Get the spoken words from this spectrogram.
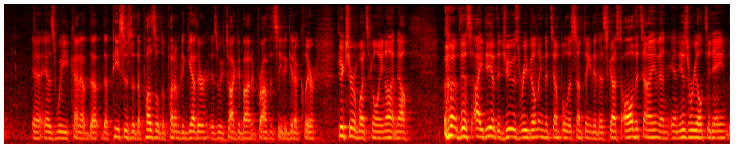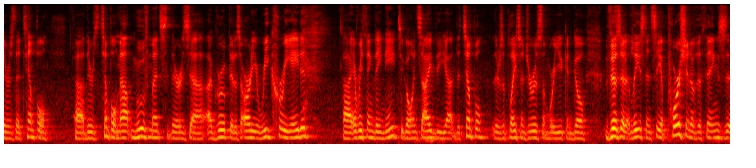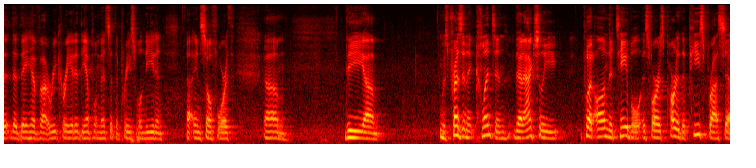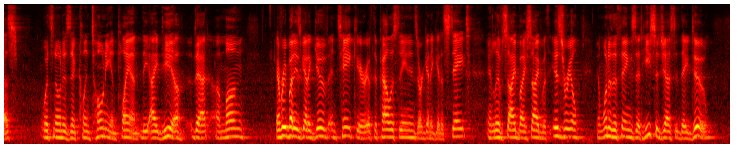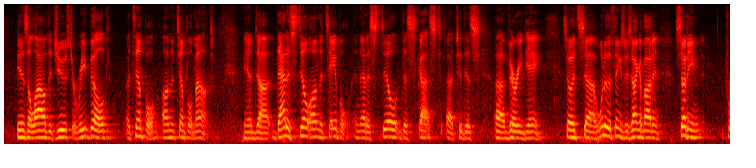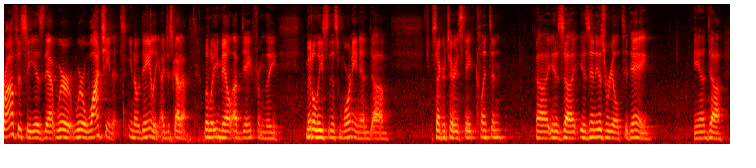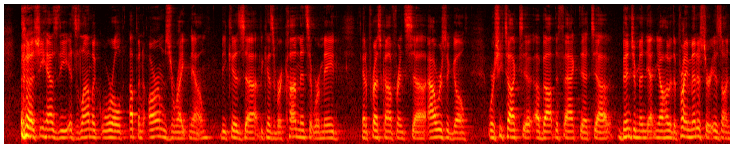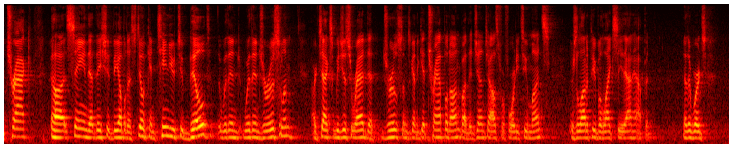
as we kind of the, the pieces of the puzzle to put them together, as we've talked about in prophecy, to get a clear picture of what's going on. Now, this idea of the Jews rebuilding the temple is something that's discussed all the time in, in Israel today. There's the temple, uh, there's Temple Mount movements. There's uh, a group that has already recreated uh, everything they need to go inside the, uh, the temple. There's a place in Jerusalem where you can go visit at least and see a portion of the things that, that they have uh, recreated, the implements that the priests will need, and, uh, and so forth. Um, the um, was President Clinton that actually put on the table, as far as part of the peace process, what's known as the Clintonian plan, the idea that among everybody's got to give and take here if the Palestinians are going to get a state and live side by side with Israel and one of the things that he suggested they do is allow the Jews to rebuild a temple on the Temple Mount. And uh, that is still on the table, and that is still discussed uh, to this uh, very day. So it's uh, one of the things we talk about in studying prophecy is that we're, we're watching it, you know, daily. I just got a little email update from the Middle East this morning, and um, Secretary of State Clinton uh, is, uh, is in Israel today. And uh, she has the Islamic world up in arms right now because, uh, because of her comments that were made at a press conference uh, hours ago where she talked uh, about the fact that Benjamin Netanyahu, the prime minister, is on track uh, saying that they should be able to still continue to build within, within Jerusalem. Our text we just read that Jerusalem is going to get trampled on by the Gentiles for 42 months. There's a lot of people like to see that happen. In other words,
